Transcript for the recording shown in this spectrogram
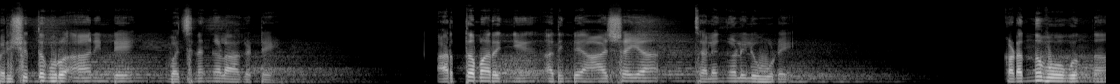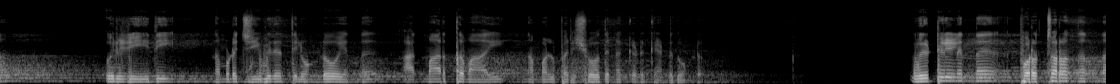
പരിശുദ്ധ ഖുർആാനിന്റെ വചനങ്ങളാകട്ടെ അർത്ഥമറിഞ്ഞ് അതിന്റെ ആശയ തലങ്ങളിലൂടെ കടന്നുപോകുന്ന ഒരു രീതി നമ്മുടെ ജീവിതത്തിലുണ്ടോ എന്ന് ആത്മാർത്ഥമായി നമ്മൾ പരിശോധനക്കെടുക്കേണ്ടതുണ്ട്. വീട്ടിൽ നിന്ന് പുറത്തിറങ്ങുന്ന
